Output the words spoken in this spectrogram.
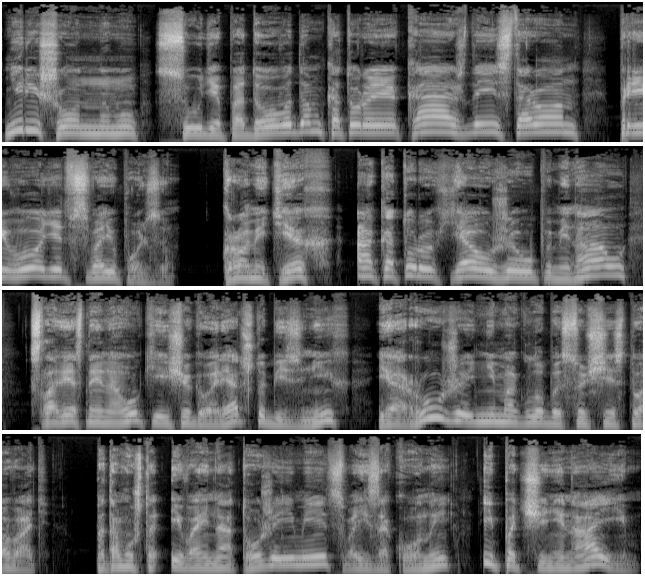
нерешенному, судя по доводам, которые каждая из сторон приводит в свою пользу. Кроме тех, о которых я уже упоминал, словесные науки еще говорят, что без них и оружие не могло бы существовать, потому что и война тоже имеет свои законы и подчинена им,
